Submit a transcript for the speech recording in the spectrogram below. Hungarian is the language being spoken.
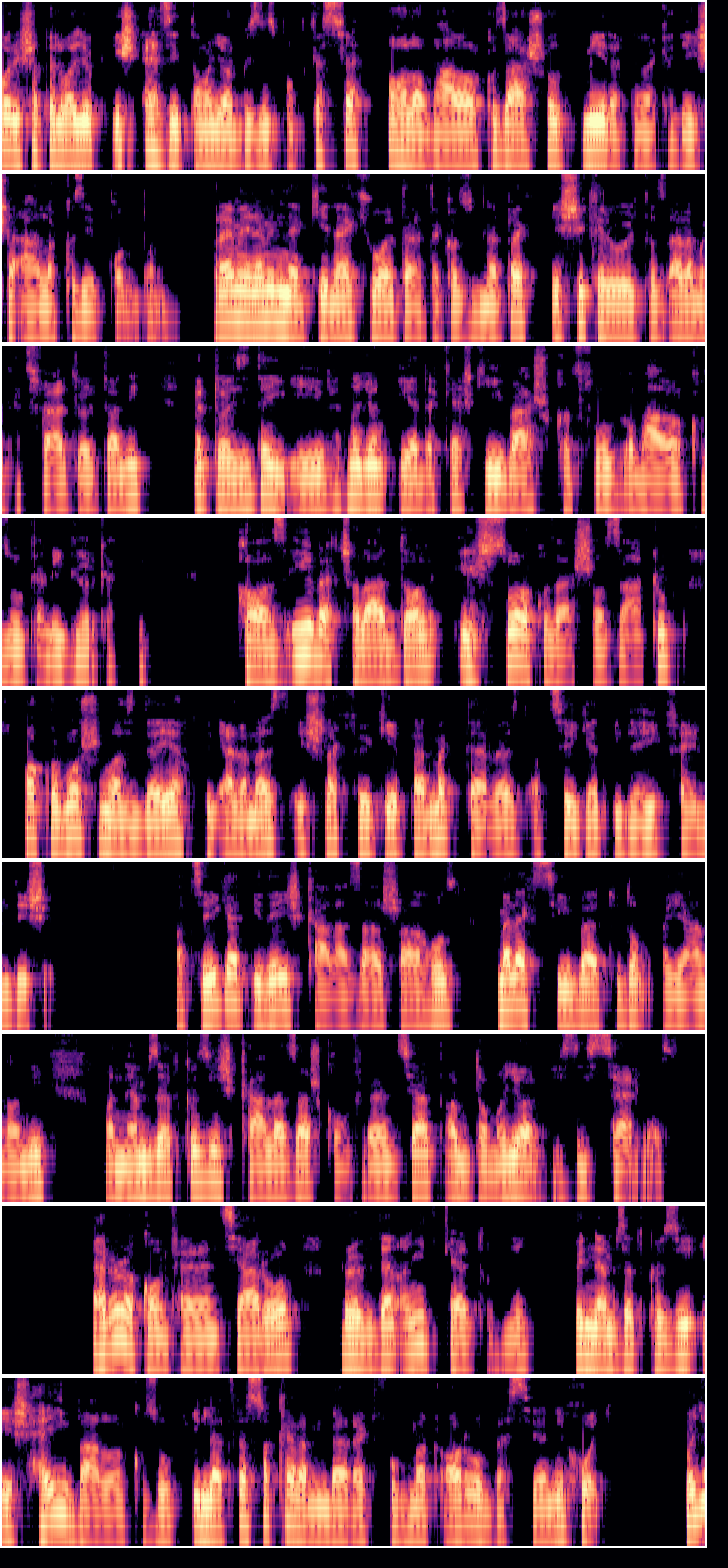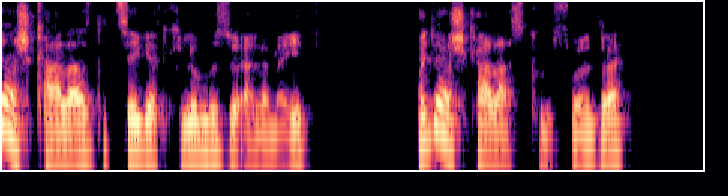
Boris Attila vagyok, és ez itt a Magyar Business Podcastje, ahol a vállalkozásod méretnövekedése áll a középpontban. Remélem mindenkinek jól teltek az ünnepek, és sikerült az elemeket feltölteni, mert az idei év nagyon érdekes kihívásokat fog a vállalkozók elé görgetni. Ha az évet családdal és szórakozással zártuk, akkor most van az ideje, hogy elemezd és legfőképpen megtervezd a céged idei fejlődését. A céged idei skálázásához meleg szívvel tudom ajánlani a Nemzetközi Skálázás konferenciát, amit a Magyar Biznisz szervez. Erről a konferenciáról röviden annyit kell tudni, hogy nemzetközi és helyi vállalkozók, illetve szakemberek fognak arról beszélni, hogy hogyan skálázd a céget különböző elemeit, hogyan skáláz külföldre,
